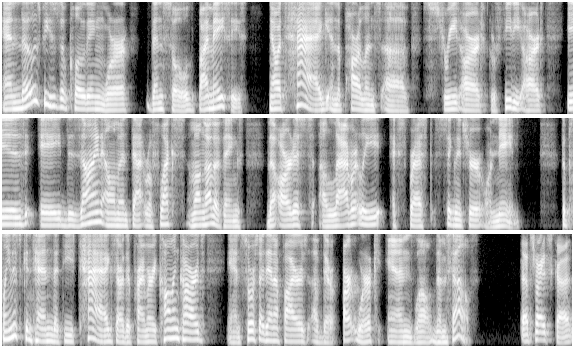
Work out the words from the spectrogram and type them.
And those pieces of clothing were then sold by Macy's. Now, a tag in the parlance of street art, graffiti art, is a design element that reflects, among other things, the artist's elaborately expressed signature or name. The plaintiffs contend that these tags are the primary calling cards and source identifiers of their artwork and, well, themselves. That's right, Scott.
